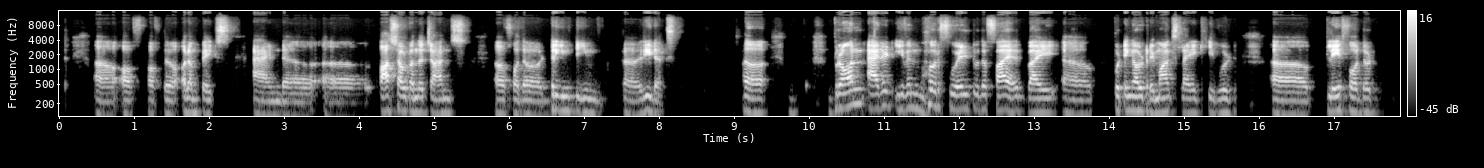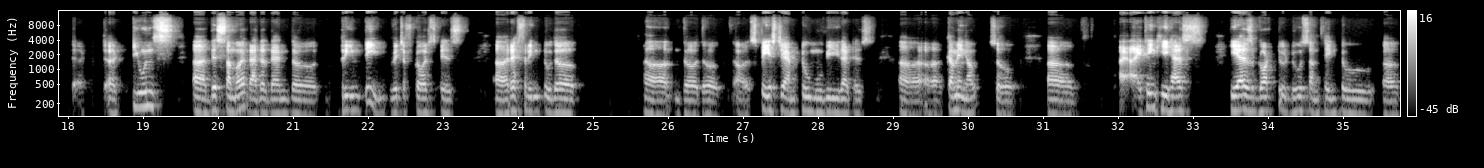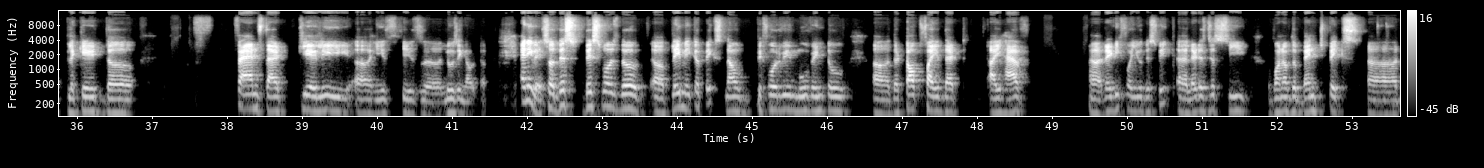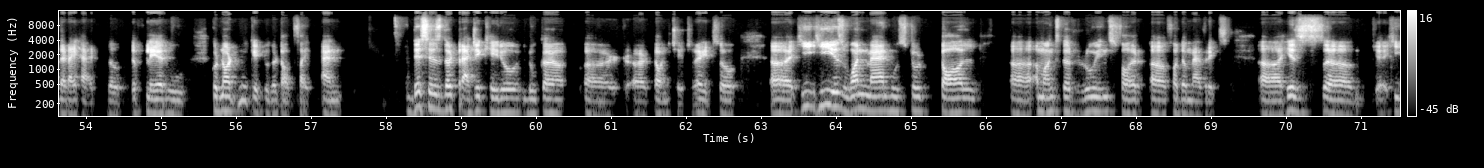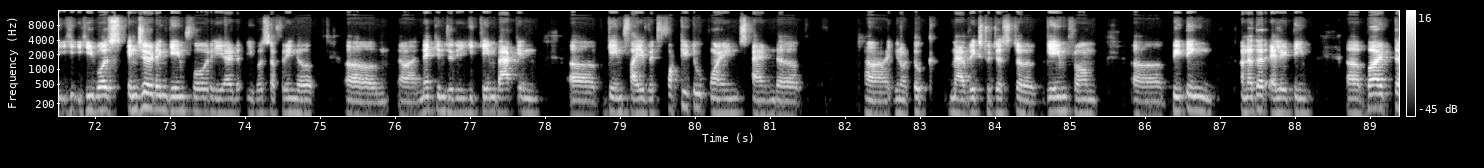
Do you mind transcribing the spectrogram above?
of of the Olympics and passed out on the chance for the dream team redux. Bron added even more fuel to the fire by uh, putting out remarks like he would uh, play for the uh, uh tunes uh, this summer rather than the dream team, which of course is uh, referring to the the the Space Jam 2 movie that is coming out. So I, I, think he has he has got to do something to placate the fans that clearly uh, he's he's uh, losing out of. Anyway, so this this was the uh, playmaker picks. Now, before we move into uh, the top five that I have uh, ready for you this week, uh, let us just see one of the bench picks that I had. The the player who could not make it to the top five, and this is the tragic hero Luka uh, Doncic, right? So he he is one man who stood tall amongst the ruins for uh, for the Mavericks. Uh, his he, he, he was injured in Game Four. He had he was suffering a um, neck injury. He came back in Game Five with 42 points and you know took Mavericks to just a game from beating another LA team. but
